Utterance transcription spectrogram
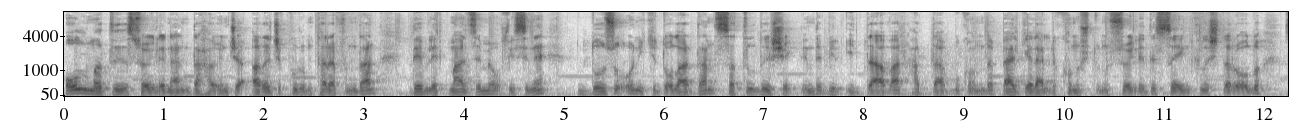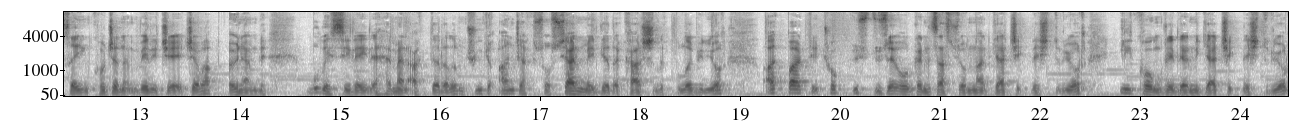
olmadığı söylenen daha önce aracı kurum tarafından devlet malzeme ofisine dozu 12 dolardan satıldığı şeklinde bir iddia var. Hatta bu konuda belgelerle konuştuğunu söyledi Sayın Kılıçdaroğlu. Sayın Koca'nın vereceği cevap önemli. Bu vesileyle hemen aktaralım çünkü ancak sosyal medyada karşılık bulabiliyor. AK Parti çok üst düzey organizasyonlar gerçekleştiriyor. İl kongrelerini gerçekleştiriyor.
